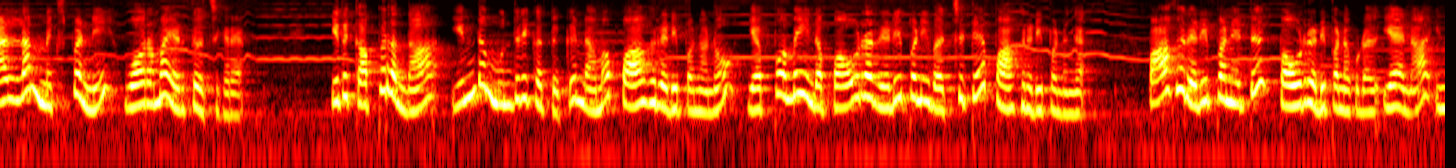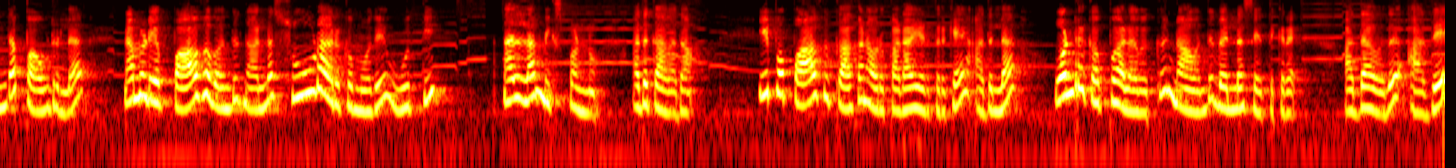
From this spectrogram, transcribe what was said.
நல்லா மிக்ஸ் பண்ணி ஓரமாக எடுத்து வச்சுக்கிறேன். இதுக்கப்புறம் தான் இந்த முந்திரிக்கத்துக்கு நம்ம பாகு ரெடி பண்ணணும். எப்போவுமே இந்த பவுடர் ரெடி பண்ணி வச்சுட்டே பாகு ரெடி பண்ணுங்கள் பாகு ரெடி பண்ணிவிட்டு பவுடர் ரெடி பண்ணக்கூடாது. ஏன்னா இந்த பவுடரில் நம்மளுடைய பாகை வந்து நல்லா சூடாக இருக்கும் போதே ஊற்றி நல்லா மிக்ஸ் பண்ணணும். அதுக்காக தான். இப்போ பாகுக்காக நான் ஒரு கடாய் எடுத்திருக்கேன். அதில் ஒன்றரை கப்பு அளவுக்கு நான் வந்து வெள்ளம் சேர்த்துக்கிறேன். அதாவது அதே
